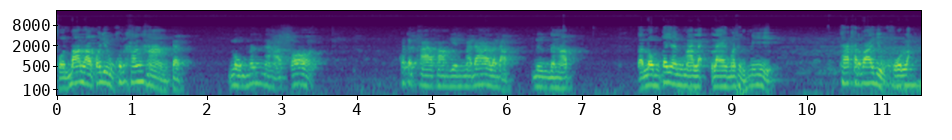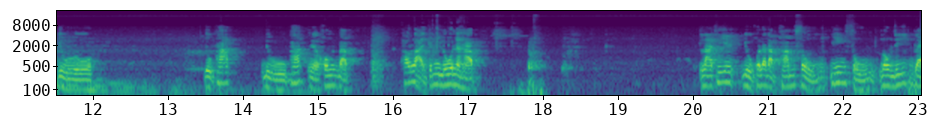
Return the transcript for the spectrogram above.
ฝนบ้านเราก็อยู่ค่อนข้างห่างจากลมนั่นนะครับ ก็ ก็จะพาความเย็นมาได้ระดับหนึ่งนะครับ แต่ลมก็ยังมาแรงมาถึงนี่ ถ้าคาดว่าอยู่โคราชอยู่ อยู่ภาคอยู่ภาคเหนือคงแบบเท่าไหร่ก็ไม่รู้นะครับเวลาที่อยู่คนระดับความสูง ยิ่งสูง ลมจะยิ่งแร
